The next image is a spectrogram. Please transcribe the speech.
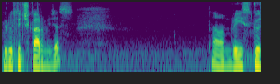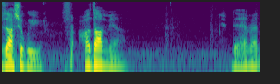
Gürültü çıkarmayacağız. Tamam reis gözü açık uyuyor. Adam ya. Şimdi hemen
